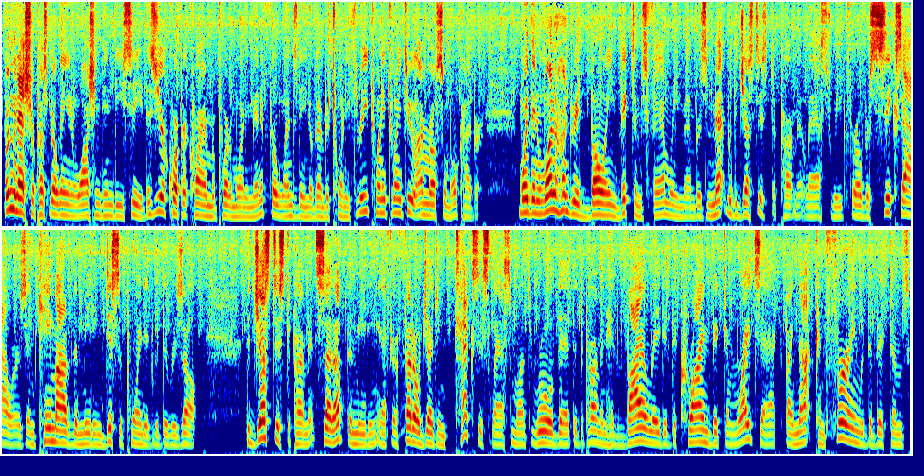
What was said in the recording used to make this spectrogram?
From the National Press Building in Washington, D.C., this is your Corporate Crime Reporter Morning Minute for Wednesday, November 23, 2022. I'm Russell Mokhiber. More than 100 Boeing victims' family members met with the Justice Department last week for over six hours and came out of the meeting disappointed with the result. The Justice Department set up the meeting after a federal judge in Texas last month ruled that the department had violated the Crime Victim Rights Act by not conferring with the victims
